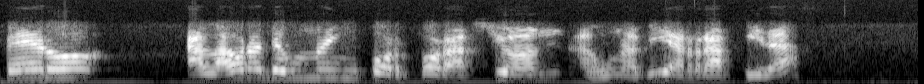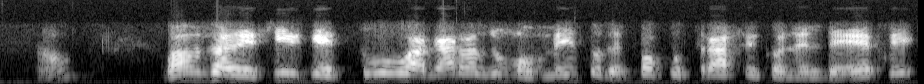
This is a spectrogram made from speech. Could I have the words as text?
Pero a la hora de una incorporación a una vía rápida, ¿no? Vamos a decir que tú agarras un momento de poco tráfico en el DF,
